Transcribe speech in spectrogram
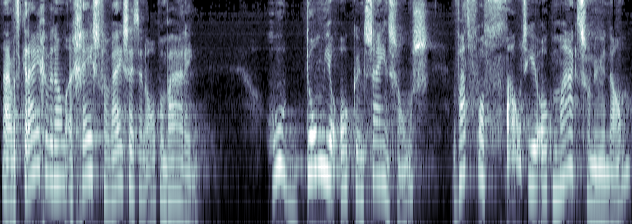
Nou, wat krijgen we dan? Een geest van wijsheid en openbaring. Hoe dom je ook kunt zijn soms, wat voor fouten je ook maakt zo nu en dan,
